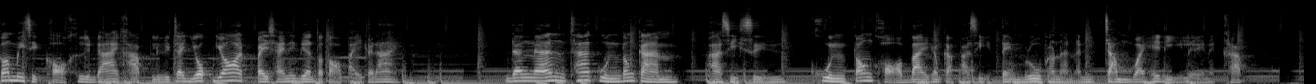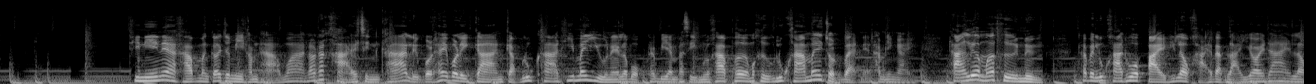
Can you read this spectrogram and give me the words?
ก็มีสิทธิ์ขอคืนได้ครับ หรือจะยกยอดไปใช้ในเดือนต่อๆไปก็ได้ ดังนั้นถ้าคุณต้องการภาษีซื้อ คุณต้องขอใบกำกับภาษีเต็มรูปเท่านั้น อันนี้จำไว้ให้ดีเลยนะครับ ทีนี้เนี่ยครับมันก็จะมีคำถามว่าแล้วถ้าขายสินค้าหรือให้บริการกับลูกค้าที่ไม่อยู่ในระบบทะเบียนภาษีมูลค่าเพิ่มก็คือลูกค้าไม่ได้จดแวดเนี่ยทำยังไง ทางเลือกมันก็คือ 1 ถ้าเป็นลูกค้าทั่วไปที่เราขายแบบรายย่อยได้ เรา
